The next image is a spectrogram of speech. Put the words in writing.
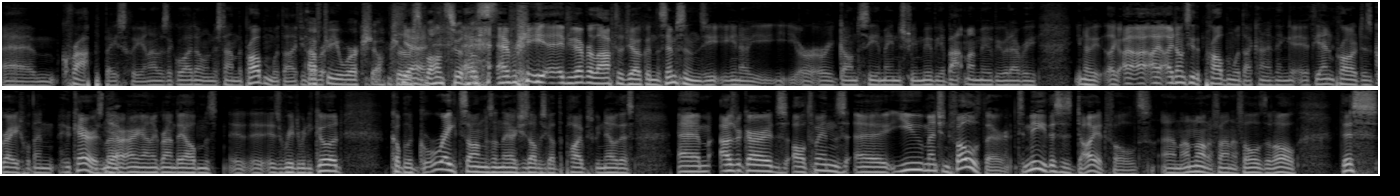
um, crap, basically. And I was like, well, I don't understand the problem with that. If you've After ever, you workshopped your response with us. every if you've ever laughed at a joke in The Simpsons, you, you know, you, or, or gone to see a mainstream movie, a Batman movie, whatever, you know, like I, I, I don't see the problem with that kind of thing. If the end product is great, well, then who cares? And Yeah. the Ariana Grande album is, is really, really good. Couple of great songs on there. She's obviously got the pipes. We know this. Um, as regards all twins, uh, you mentioned Foals there. To me, this is diet Foals, and I'm not a fan of Foals at all. This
